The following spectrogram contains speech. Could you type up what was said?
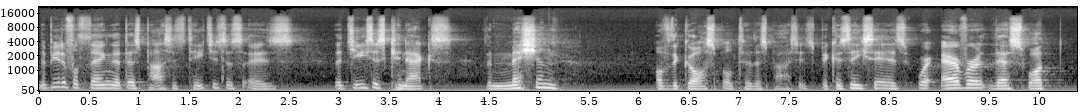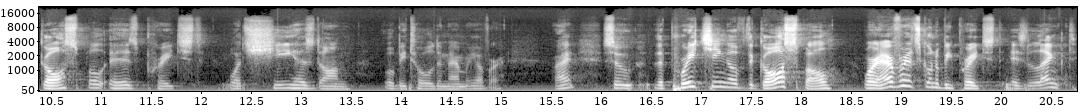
The beautiful thing that this passage teaches us is that Jesus connects the mission of the gospel to this passage because he says, wherever this, what gospel is preached, what she has done will be told in memory of her right? So the preaching of the gospel, wherever it's going to be preached, is linked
